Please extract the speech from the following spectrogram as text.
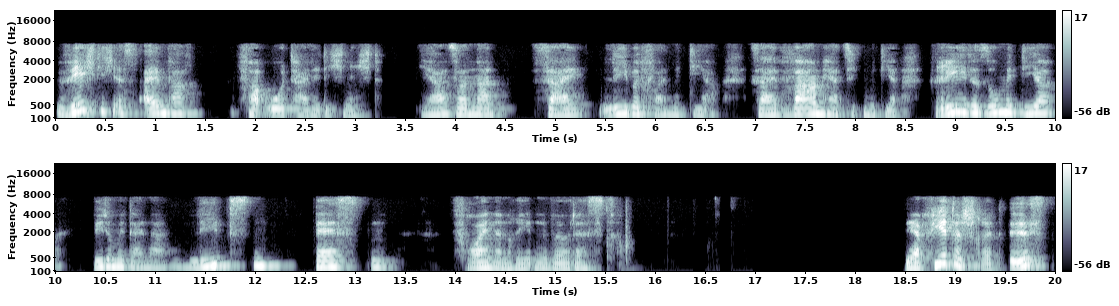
Wichtig ist einfach, verurteile dich nicht, ja, sondern sei liebevoll mit dir, sei warmherzig mit dir, rede so mit dir, wie du mit deiner liebsten, besten Freundin reden würdest. Der vierte Schritt ist,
